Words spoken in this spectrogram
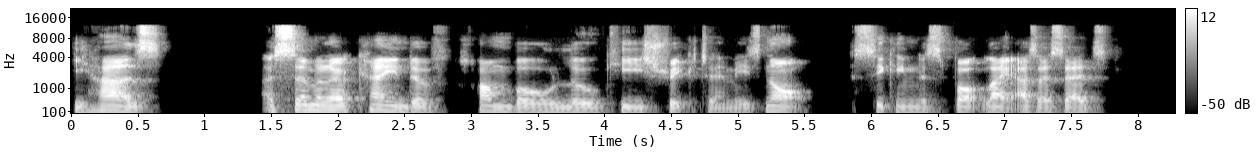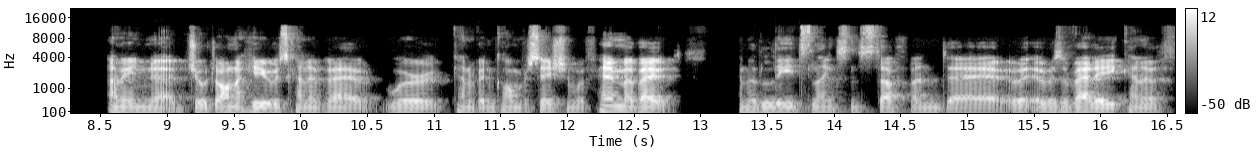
he has a similar kind of humble, low key streak to him. He's not seeking the spotlight, as I said. I mean, uh, Joe Donahue was kind of uh, we're kind of in conversation with him about kind of the Leeds links and stuff, and uh, it, it was a very kind of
